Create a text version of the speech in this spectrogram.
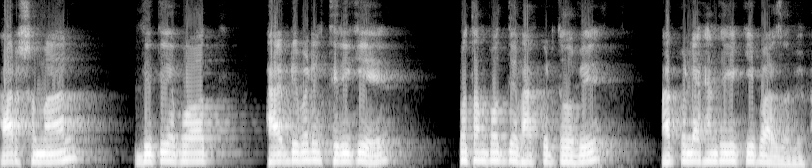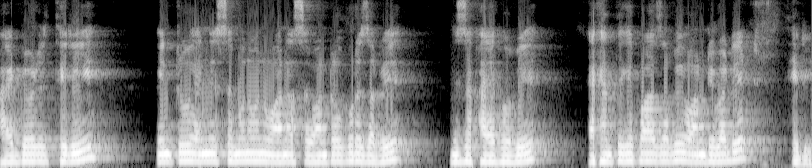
আর সমান দ্বিতীয় পদ ফাইভ ডিভাইডেড থ্রিকে প্রথম পদ দিয়ে ভাগ করতে হবে। ভাগ করলে এখান থেকে কি পাওয়া যাবে? ফাইভ ডিভাইডেড থ্রি ইন্টু এর নিচে মনে মনে ওয়ান আছে ওয়ানটা উপরে যাবে, নিচে ফাইভ হবে। এখান থেকে পাওয়া যাবে ওয়ান ডিভাইডেড থ্রি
